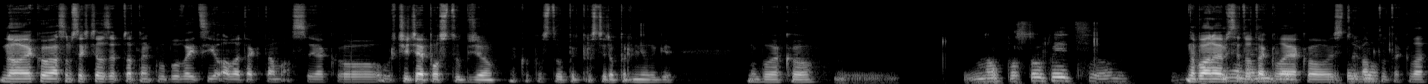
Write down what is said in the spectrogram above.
No, jako já jsem se chtěl zeptat ten klubový cíl, ale tak tam asi jako určitě je postup, že jo? Jako postoupit prostě do první ligy. Nebo jako... No, postoupit... Nebo já nevím, jestli to takhle, jako, jestli vám to takhle...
